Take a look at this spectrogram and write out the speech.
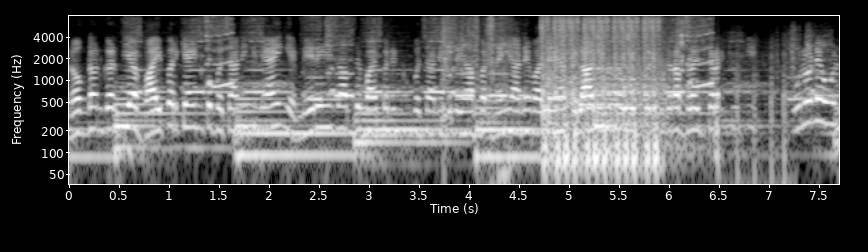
नॉकडाउन कर दिया। वाइपर क्या इनको बचाने के लिए आएँगे? मेरे हिसाब से वाइपर इनको बचाने के लिए यहाँ पर नहीं आने वाले हैं। फ़िलहाल उन्होंने ऊपर की तरफ़ रश करा। उन्होंने उन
